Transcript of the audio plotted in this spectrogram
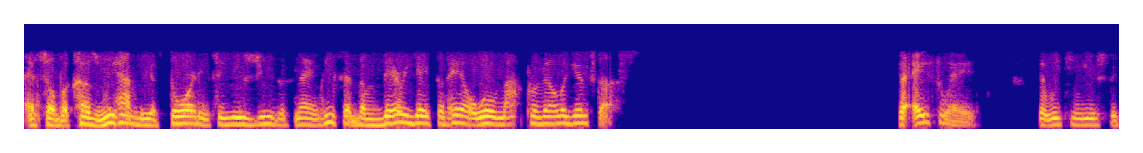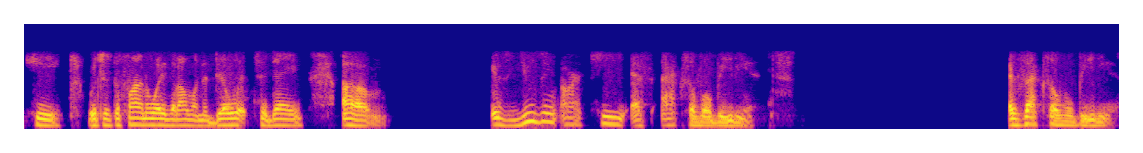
And so because we have the authority to use Jesus name, he said the very gates of hell will not prevail against us. The eighth way that we can use the key, which is the final way that I want to deal with today, um, is using our key as acts of obedience. As acts of obedience.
